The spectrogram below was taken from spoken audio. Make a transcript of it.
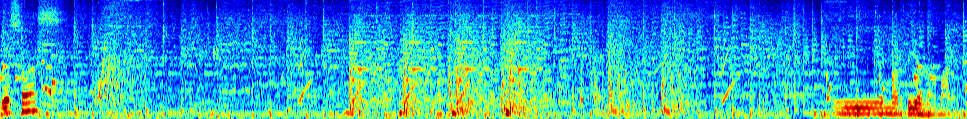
religiosas. Y martillo normal.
